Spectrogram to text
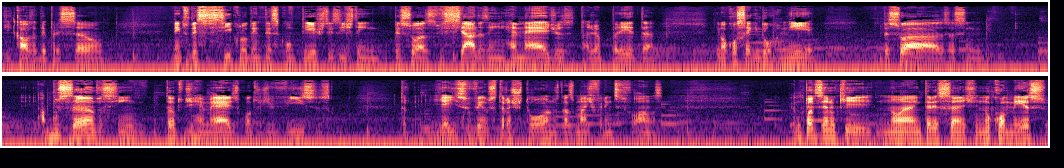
que causa depressão, dentro desse ciclo, dentro desse contexto, existem pessoas viciadas em remédios, tarja preta, e não conseguem dormir, pessoas assim abusando assim, tanto de remédios quanto de vícios. E aí isso vem os transtornos das mais diferentes formas. Eu não estou dizendo que não é interessante no começo,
